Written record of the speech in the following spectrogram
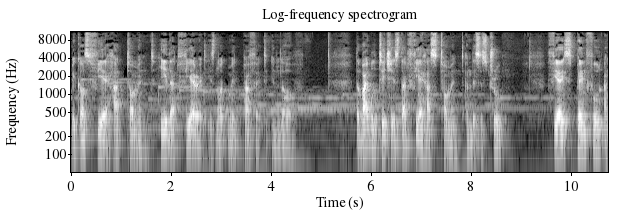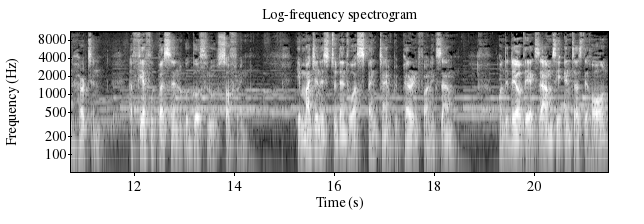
because fear hath torment. He that feareth is not made perfect in love. The Bible teaches that fear has torment, and this is true. Fear is painful and hurting. A fearful person will go through suffering. Imagine a student who has spent time preparing for an exam. On the day of the exams, he enters the hall,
